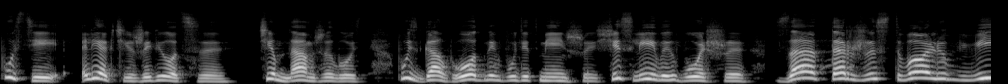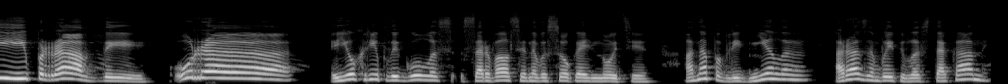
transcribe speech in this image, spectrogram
Пусть ей легче живется, чем нам жилось. Пусть голодных будет меньше, счастливых больше. За торжество любви и правды! Ура!» Ее хриплый голос сорвался на высокой ноте. Она побледнела, разом выпила стакан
